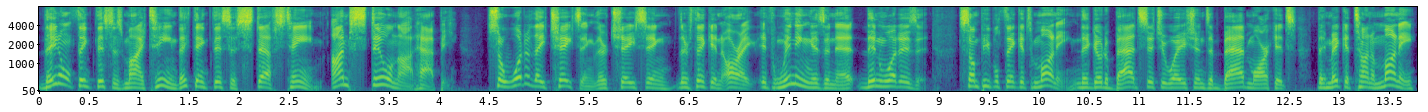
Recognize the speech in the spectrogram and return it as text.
They don't think this is my team. They think this is Steph's team. I'm still not happy. So what are they chasing? They're chasing, they're thinking, all right, if winning isn't it, then what is it? Some people think it's money. They go to bad situations and bad markets. They make a ton of money,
